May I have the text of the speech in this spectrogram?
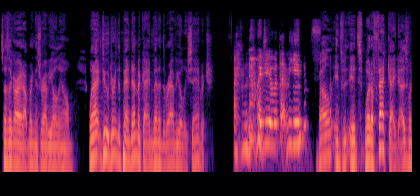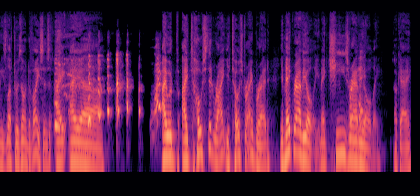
So I was like, all right, I'll bring this ravioli home. When I do during the pandemic, I invented the ravioli sandwich. I have no idea what that means. Well, it's it's what a fat guy does when he's left to his own devices. I I uh? I would I toasted rye. You toast rye bread. You make ravioli. You make cheese ravioli. Okay,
